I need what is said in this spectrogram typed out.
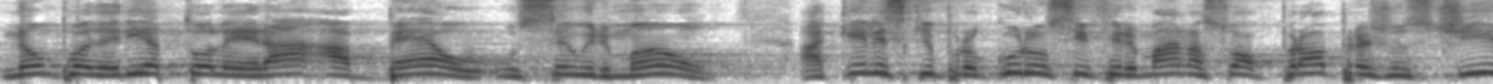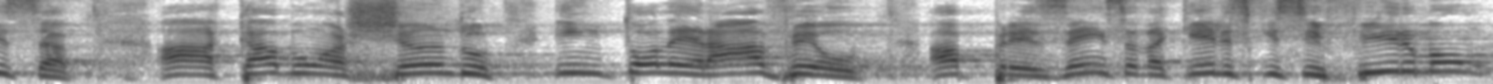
não poderia tolerar Abel, o seu irmão, aqueles que procuram se firmar na sua própria justiça, acabam achando intolerável a presença daqueles que se firmam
